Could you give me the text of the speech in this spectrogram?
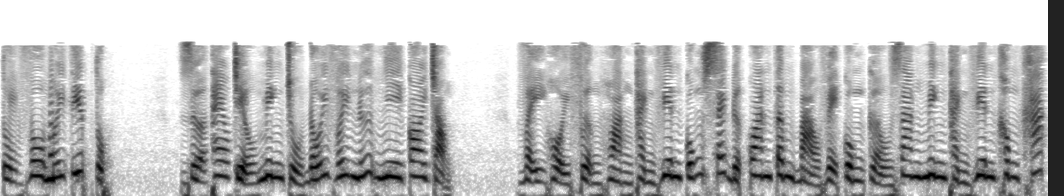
Tuổi vô mới tiếp tục. Dựa theo triệu minh chủ đối với nữ nhi coi trọng. Vậy hội phượng hoàng thành viên cũng sẽ được quan tâm bảo vệ cùng cửu giang minh thành viên không khác.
